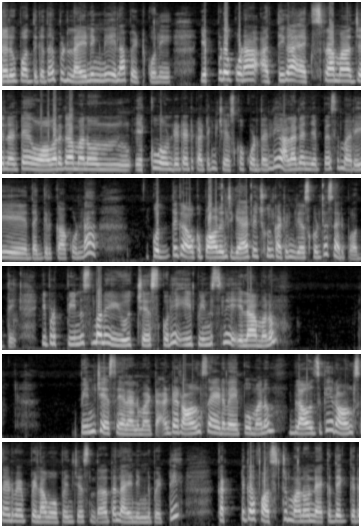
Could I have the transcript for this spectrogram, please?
జరిగిపోద్ది కదా. ఇప్పుడు లైనింగ్ని ఇలా పెట్టుకొని ఎప్పుడు కూడా అతిగా ఎక్స్ట్రా మార్జిన్ అంటే ఓవర్గా మనం ఎక్కువ ఉండేటట్టు కటింగ్ చేసుకోకూడదండి. అలాగని చెప్పేసి మరీ దగ్గర కాకుండా కొద్దిగా ఒక పావు గ్యాప్ ఇచ్చుకొని కటింగ్ చేసుకుంటే సరిపోద్ది. ఇప్పుడు పిన్స్ మనం యూజ్ చేసుకుని ఈ పిన్స్ని ఇలా మనం పిన్ చేసేయాలన్నమాట. అంటే రాంగ్ సైడ్ వైపు మనం బ్లౌజ్కి రాంగ్ సైడ్ వైపు ఇలా ఓపెన్ చేసిన తర్వాత లైనింగ్ని పెట్టి కరెక్ట్గా ఫస్ట్ మనం నెక్ దగ్గర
